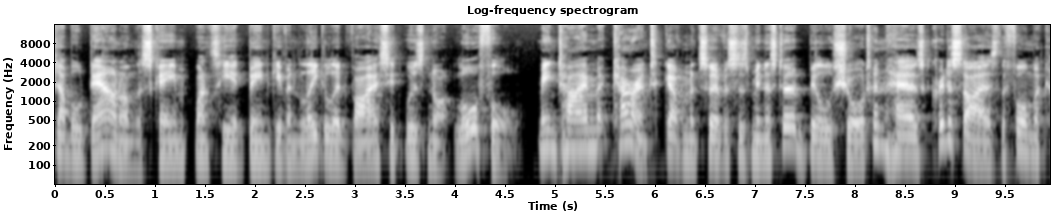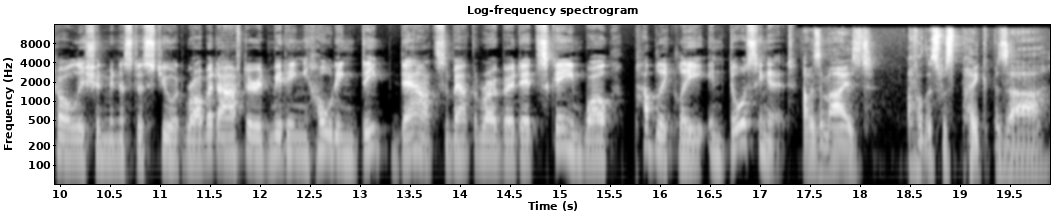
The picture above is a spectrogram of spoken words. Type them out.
double down on the scheme once he had been given legal advice it was not lawful. Meantime, current Government Services Minister Bill Shorten has criticised the former Coalition Minister Stuart Robert after admitting holding deep doubts about the Robodebt scheme while publicly endorsing it. I was amazed. I thought this was peak bizarre.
